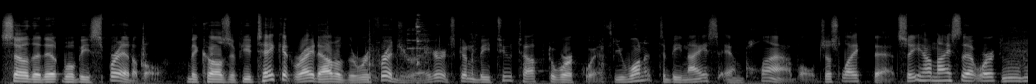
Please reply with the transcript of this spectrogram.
so that it will be spreadable. Because if you take it right out of the refrigerator, it's going to be too tough to work with. You want it to be nice and pliable, just like that. See how nice that works? Mm-hmm.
